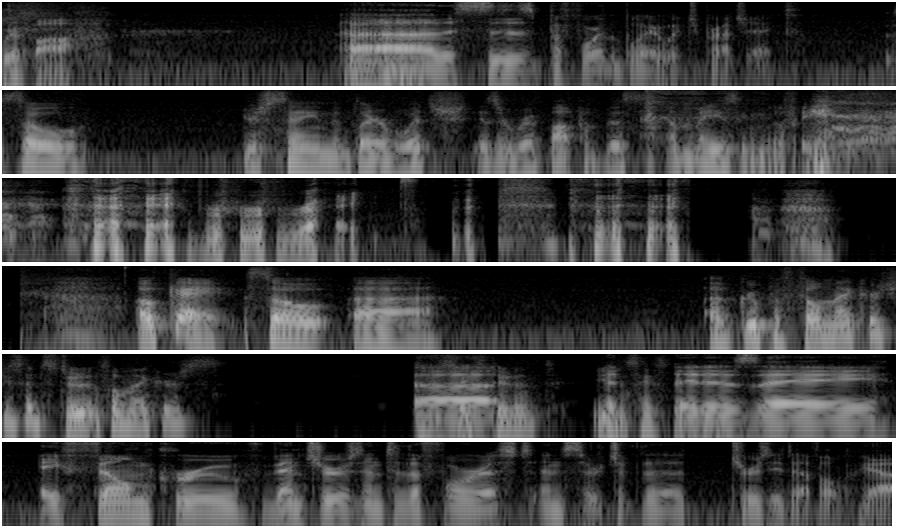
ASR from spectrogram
ripoff? Uh, this is before the Blair Witch Project. So you're saying the Blair Witch is a ripoff of this amazing movie? right. okay. So uh, a group of filmmakers. You said student filmmakers. Did you say Uh, student? You didn't say It, student. it is a a film crew ventures into the forest in search of the Jersey Devil. Yeah,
